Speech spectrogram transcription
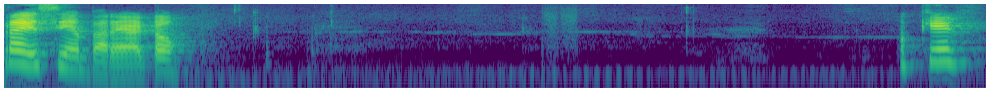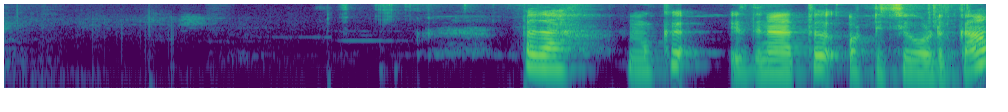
പ്രൈസ് ഞാൻ പറയാം കേട്ടോ. ഓക്കെ അപ്പോൾ അതാ നമുക്ക് ഇതിനകത്ത് ഒട്ടിച്ച് കൊടുക്കാം.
